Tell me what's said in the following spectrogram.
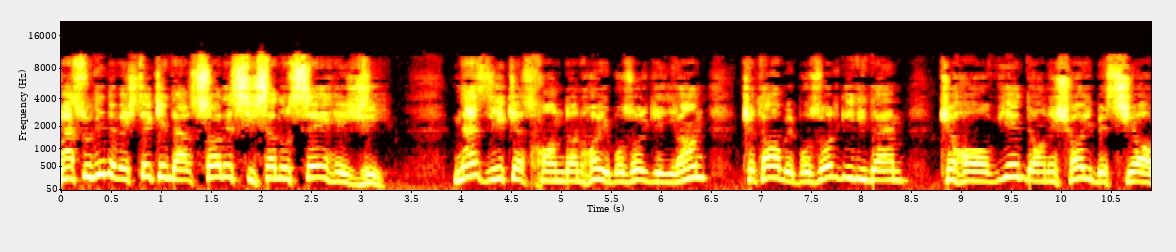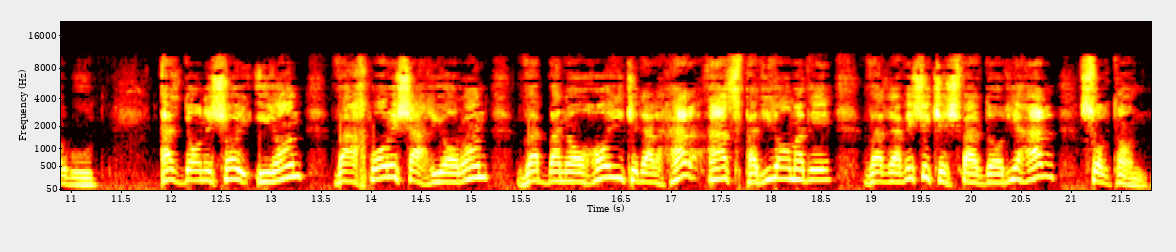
مسعودی نوشته که در سال 303 هجری نزد یکی از خاندانهای بزرگ ایران کتاب بزرگی دیدم که حاوی دانشهای بسیار بود. از دانشهای ایران و اخبار شهریاران و بناهایی که در هر عصر پدید آمده و روش کشورداری هر سلطان.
